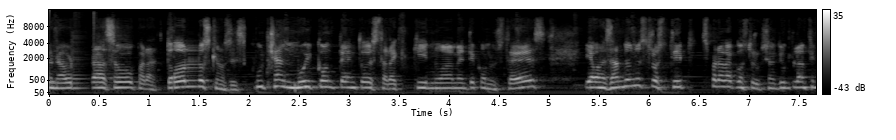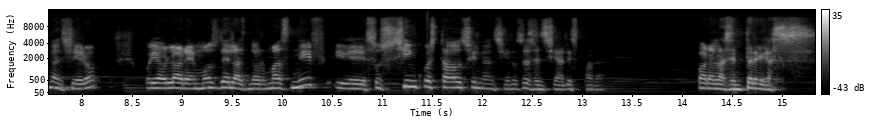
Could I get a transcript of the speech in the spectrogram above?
un abrazo para todos los que nos escuchan. Muy contento de estar aquí nuevamente con ustedes y avanzando en nuestros tips para la construcción de un plan financiero. Hoy hablaremos de las normas NIF y de esos cinco estados financieros esenciales para, para las entregas.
